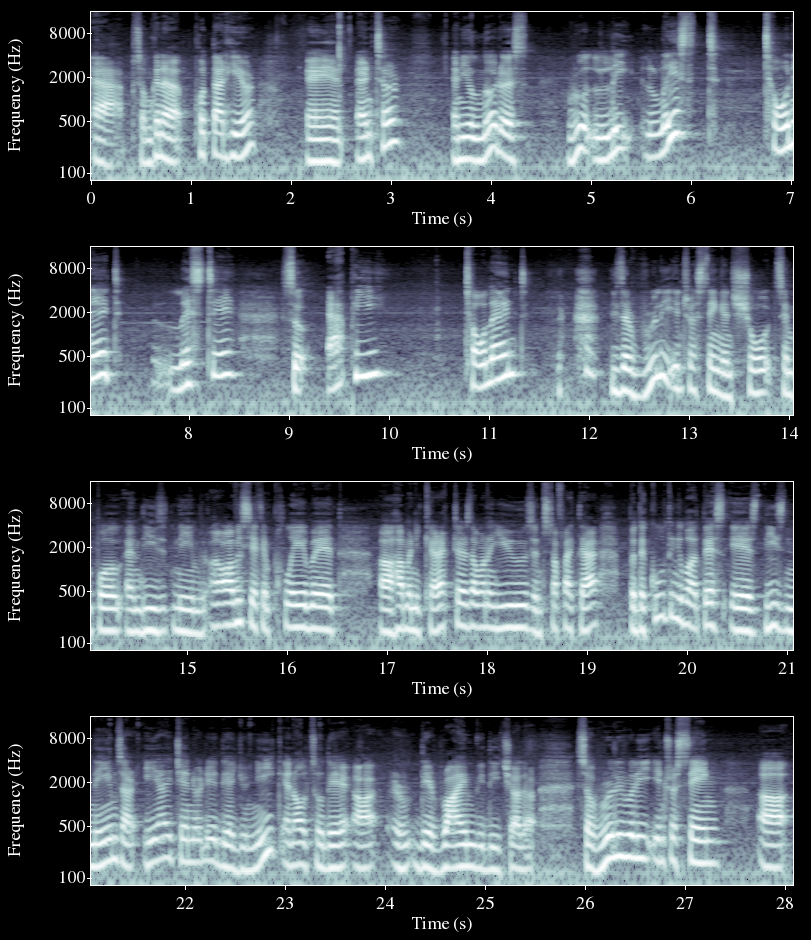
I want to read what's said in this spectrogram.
app. So I'm gonna put that here and enter and you'll notice list tonet liste so appy toland these are really interesting and short simple and these names obviously I can play with uh, how many characters I want to use and stuff like that. But the cool thing about this is these names are AI generated, they're unique, and also they are they rhyme with each other. So really, really interesting. Uh,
